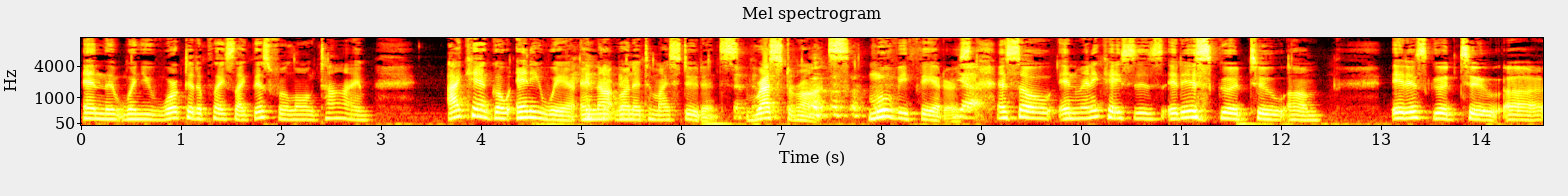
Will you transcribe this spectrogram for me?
and the, when you've worked at a place like this for a long time I can't go anywhere and not run into my students, restaurants, movie theaters. Yeah. And so in many cases, it is good to, um, it is good to, uh,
